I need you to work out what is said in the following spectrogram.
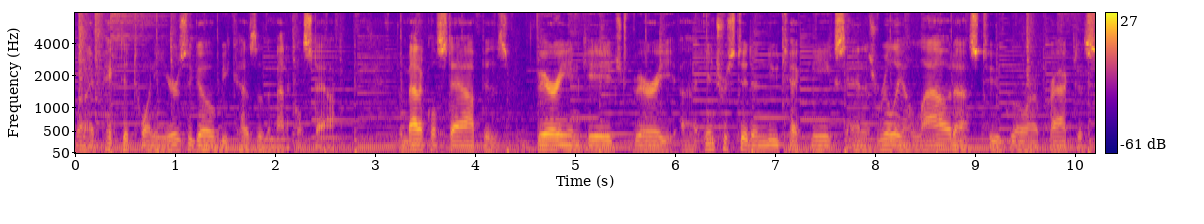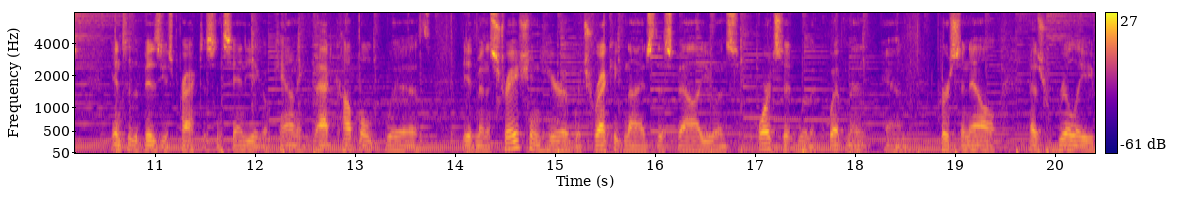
when I picked it 20 years ago because of the medical staff. The medical staff is very engaged, very uh, interested in new techniques, and has really allowed us to grow our practice into the busiest practice in San Diego County. That coupled with the administration here, which recognized this value and supports it with equipment and personnel, has really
